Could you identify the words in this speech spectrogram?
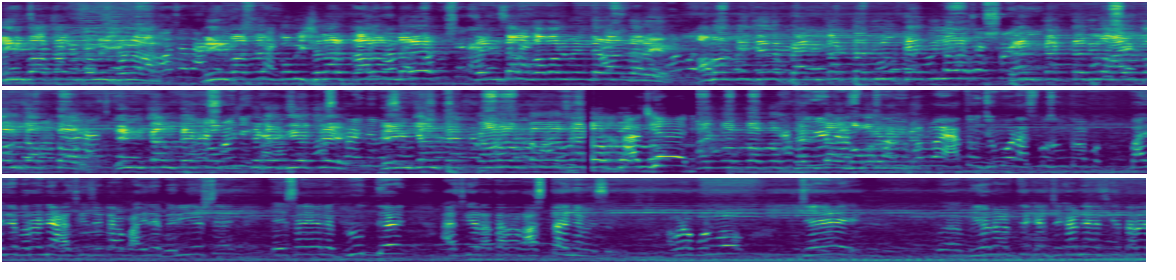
নির্বাচন কমিশনার। নির্বাচন কমিশনার কার আন্ডারে? সেন্ট্রাল গভর্নমেন্টের আন্ডারে। আমাকে যে প্যান কার্ডটা দিল কে দিল? প্যান কার্ডটা দিল আয়কর দপ্তর। ইনকাম ট্যাক্স অফিস থেকে দিয়েছে। ইনকাম ট্যাক্স কার আছে? আয়কর দপ্তর সেন্ট্রাল গভর্নমেন্ট এত যুব রাজপ্রসঙ্গ বাইরে বেরোয়নি আজকে যেটা বাইরে বেরিয়েছে এসআইআর এর বিরুদ্ধে আজকে তারা রাস্তায় নেমেছে। আমরা বলব যে বিএনআর থেকে যেখানে আজকে তারা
